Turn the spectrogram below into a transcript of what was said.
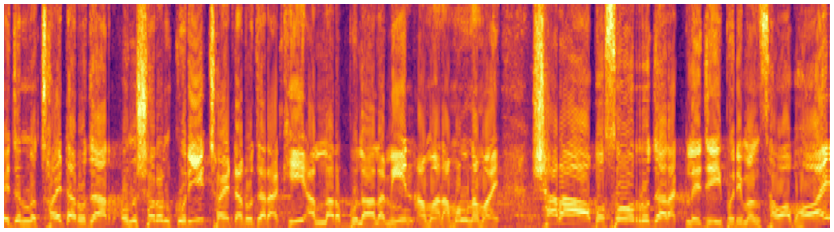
এজন্য ছয়টা রোজার অনুসরণ করি, ছয়টা রোজা রাখি, আল্লাহ রব্বুল আলমিন আমার আমল নামায়। সারা বছর রোজা রাখলে যেই পরিমাণ সওয়াব হয়,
